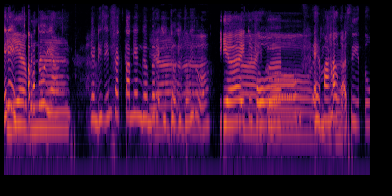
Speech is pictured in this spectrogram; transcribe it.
Ini Iya, apa tuh benar. yang yang disinfektan yang gambarnya Iya. eagle-eagle itu loh. Iya, itu Nah, juga. Oh, itu eh mahal juga. nggak sih itu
